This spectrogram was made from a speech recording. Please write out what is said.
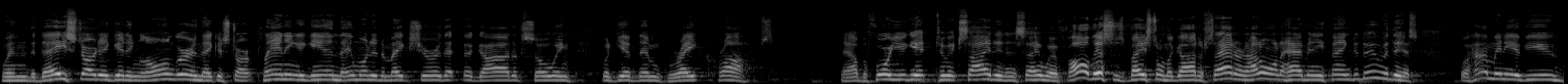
when the days started getting longer and they could start planting again, they wanted to make sure that the God of sowing would give them great crops. Now, before you get too excited and say, well, if all this is based on the God of Saturn, I don't want to have anything to do with this. Well, how many of you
